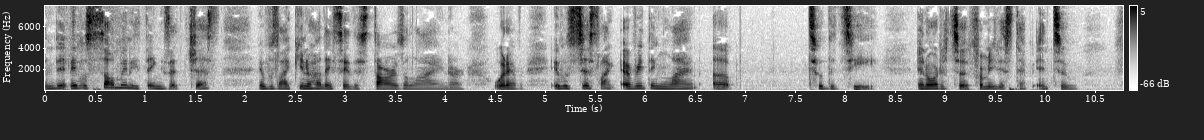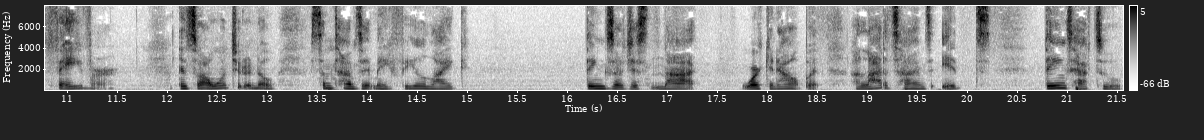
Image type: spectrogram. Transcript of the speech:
and then it was so many things that just it was like you know how they say the stars aligned or whatever. It was just like everything lined up to the T in order to for me to step into favor. And so I want you to know sometimes it may feel like things are just not working out, but a lot of times it's things have to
